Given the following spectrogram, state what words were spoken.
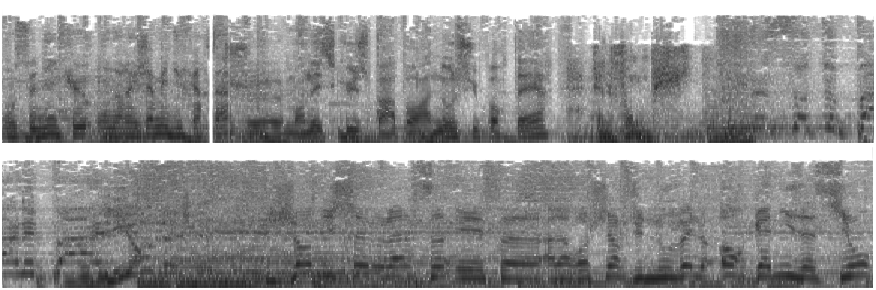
On se dit qu'on n'aurait jamais dû faire ça. Je m'en excuse par rapport à nos supporters. Jean-Michel Aulas est euh, à la recherche d'une nouvelle organisation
